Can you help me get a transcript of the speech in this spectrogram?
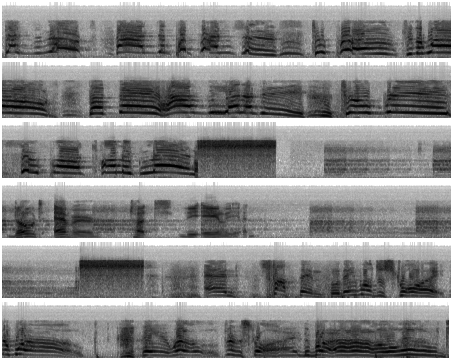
The root and the potential to prove to the world that they have the energy to be superatomic men. Don't ever touch the alien. And stop them, for they will destroy the world. They will destroy the world.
